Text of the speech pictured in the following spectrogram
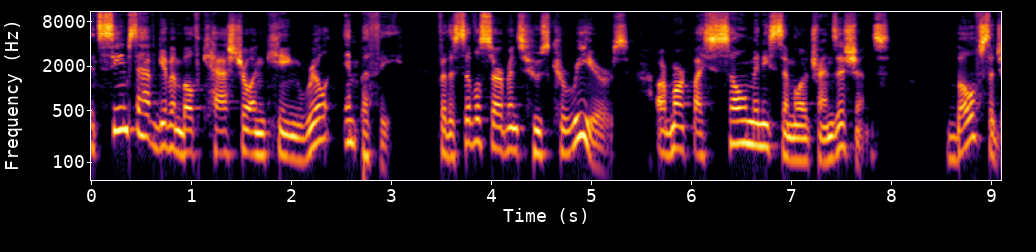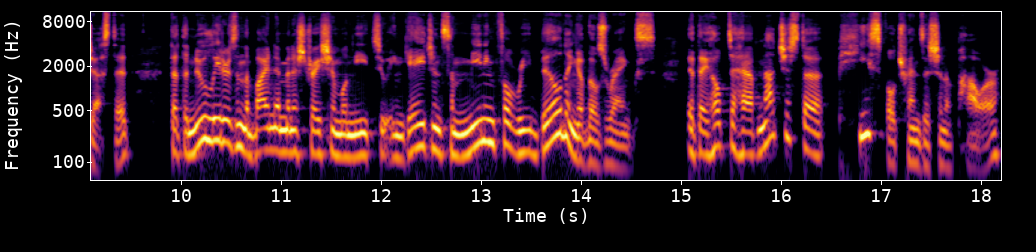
it seems to have given both Castro and King real empathy for the civil servants whose careers are marked by so many similar transitions. Both suggested that the new leaders in the Biden administration will need to engage in some meaningful rebuilding of those ranks if they hope to have not just a peaceful transition of power,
